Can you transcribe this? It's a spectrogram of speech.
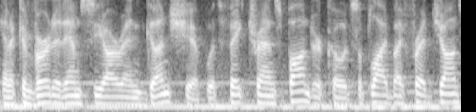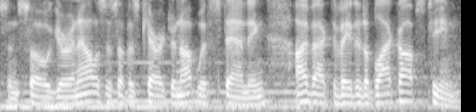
in a converted MCRN gunship with fake transponder code supplied by Fred Johnson. So, your analysis of his character notwithstanding, I've activated a Black Ops team.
